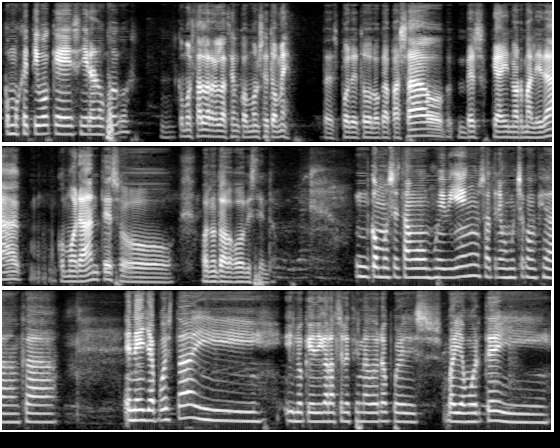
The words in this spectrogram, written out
como objetivo que es ir a los Juegos. ¿Cómo está la relación con Monse Tomé? Después de todo lo que ha pasado, ¿ves que hay normalidad como era antes o, o notas algo distinto? Mm, como estamos muy bien, o sea, tenemos mucha confianza en ella puesta y, lo que diga la seleccionadora pues vaya muerte y,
